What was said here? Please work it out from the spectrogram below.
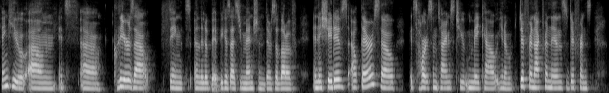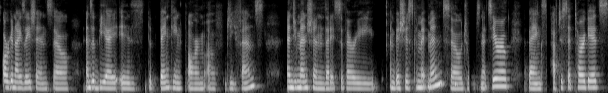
Thank you. Um, it's uh, clears out things a little bit because as you mentioned there's a lot of initiatives out there so it's hard sometimes to make out you know different acronyms different organizations so NZBA is the banking arm of GFANZ and you mentioned that it's a very ambitious commitment, so towards net zero. Banks have to set targets,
